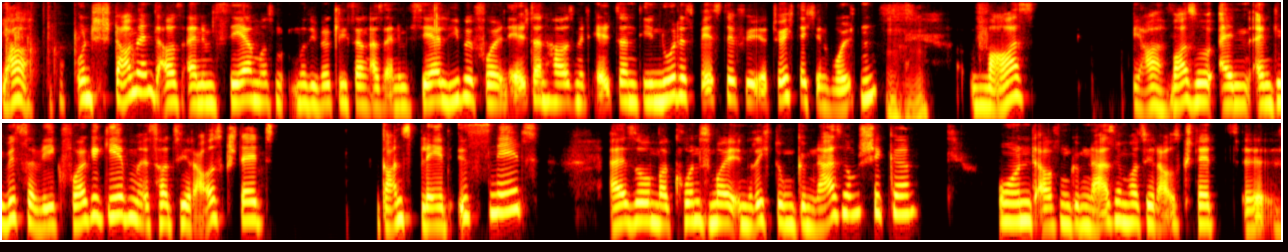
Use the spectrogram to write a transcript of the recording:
ja, und stammend aus einem sehr, muss, muss ich wirklich sagen, aus einem sehr liebevollen Elternhaus mit Eltern, die nur das Beste für ihr Töchterchen wollten, mhm. war es ja, war so ein, ein gewisser Weg vorgegeben. Es hat sich herausgestellt, ganz blöd ist es nicht. Also man kann es mal in Richtung Gymnasium schicken. Und auf dem Gymnasium hat sich herausgestellt, äh,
